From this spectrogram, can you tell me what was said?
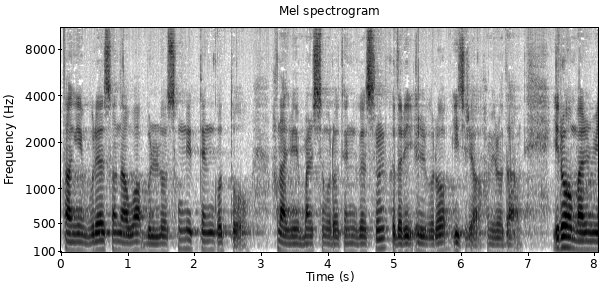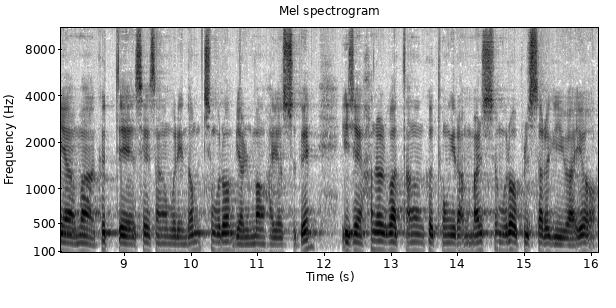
땅이 물에서 나와 물로 성립된 것도 하나님의 말씀으로 된 것을 그들이 일부러 잊으려 함이로다. 이로 말미암아 그때 세상은 물이 넘침으로 멸망하였으되 이제 하늘과 땅은 그 동일한 말씀으로 불사르기 위하여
